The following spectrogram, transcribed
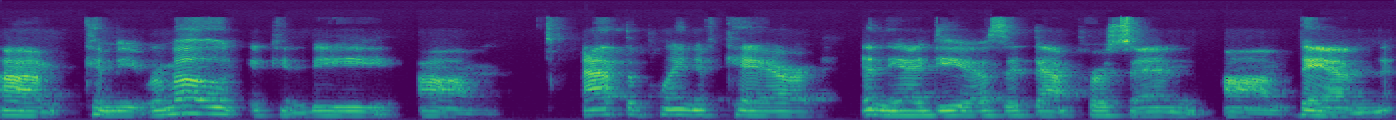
can be remote, it can be at the point of care. And the idea is that that person um, then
